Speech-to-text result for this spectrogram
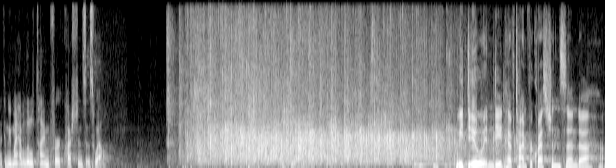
I think we might have a little time for questions as well. We do indeed have time for questions, and uh, I'd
